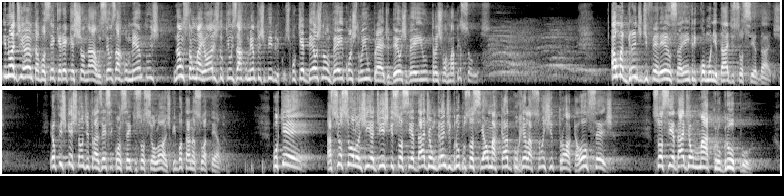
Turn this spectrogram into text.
E não adianta você querer questionar, os seus argumentos não são maiores do que os argumentos bíblicos, porque Deus não veio construir um prédio, Deus veio transformar pessoas. Há uma grande diferença entre comunidade e sociedade. Eu fiz questão de trazer esse conceito sociológico e botar na sua tela. Porque a sociologia diz que sociedade é um grande grupo social marcado por relações de troca, ou seja, sociedade é um macro grupo,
